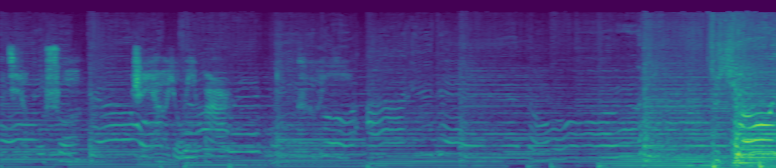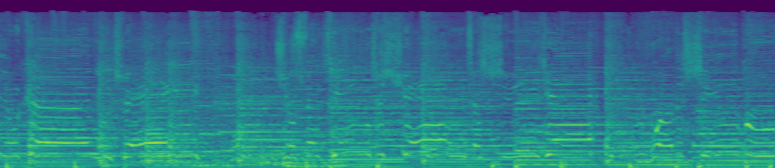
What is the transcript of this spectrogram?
我前夫说，只要有一半在停止旋转世界，我的心不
